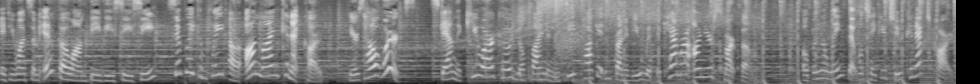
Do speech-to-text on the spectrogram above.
If you want some info on BVCC, simply complete our online Connect card. Here's how it works scan the QR code you'll find in the seat pocket in front of you with the camera on your smartphone. Open the link that will take you to Connect Card.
